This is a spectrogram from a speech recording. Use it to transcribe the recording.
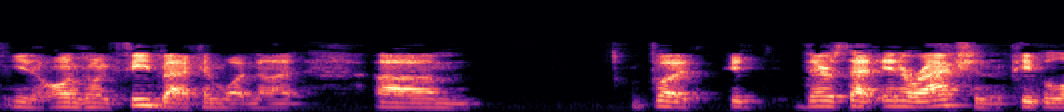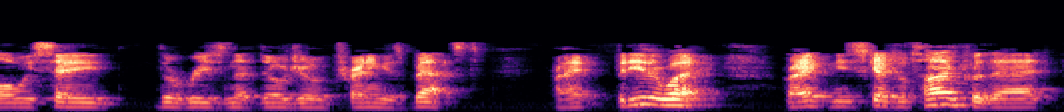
you know, ongoing feedback and whatnot. Um, but it, there's that interaction that people always say the reason that dojo training is best, right? But either way, right? We need to schedule time for that,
